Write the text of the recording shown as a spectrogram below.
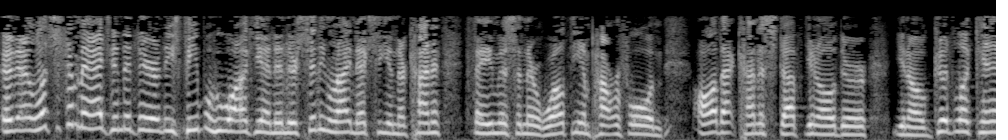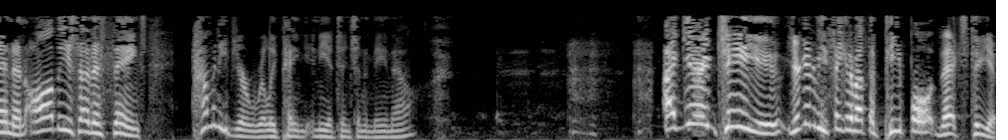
And then let's just imagine that there are these people who walk in and they're sitting right next to you and they're kind of famous and they're wealthy and powerful and all that kind of stuff. You know, they're, you know, good looking and all these other things. How many of you are really paying any attention to me now? I guarantee you, you're going to be thinking about the people next to you.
